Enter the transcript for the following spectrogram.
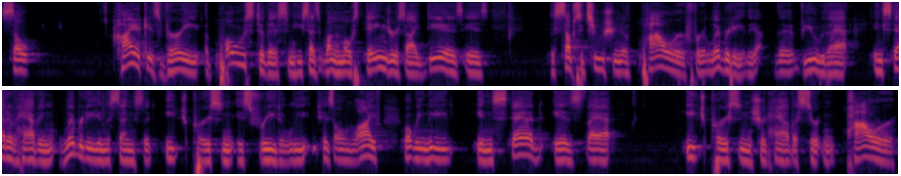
So Hayek is very opposed to this, and he says one of the most dangerous ideas is the substitution of power for liberty, the, the view that instead of having liberty in the sense that each person is free to lead his own life, what we need instead is that each person should have a certain power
